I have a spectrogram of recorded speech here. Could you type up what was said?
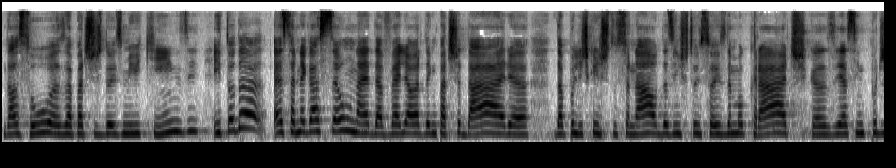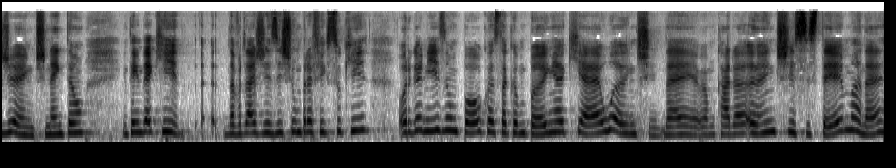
das ruas a partir de 2015 e toda essa negação, né, da velha ordem partidária, da política institucional, das instituições democráticas e assim por diante, né? Então, entender que na verdade existe um prefixo que organiza um pouco essa campanha, que é o anti, né? É um cara anti-sistema, né?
